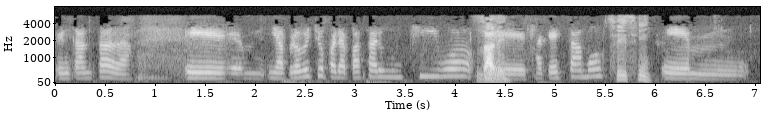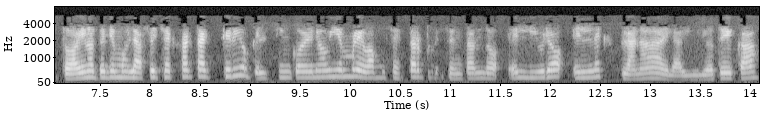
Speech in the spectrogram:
encantada. Eh, y aprovecho para pasar un chivo, eh, ya que estamos. Sí, sí. Em, todavía no tenemos la fecha exacta, creo que el 5 de noviembre vamos a estar presentando el libro en la explanada de la biblioteca.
